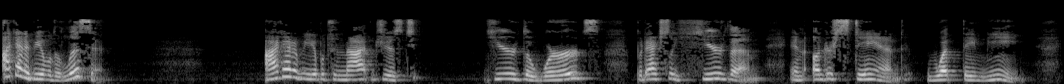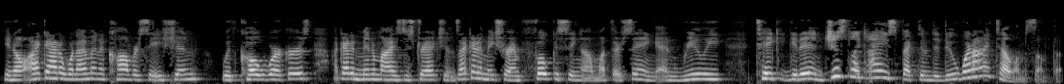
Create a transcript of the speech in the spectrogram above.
I got to be able to listen. I got to be able to not just hear the words, but actually hear them and understand what they mean. You know, I got to, when I'm in a conversation with coworkers, I got to minimize distractions. I got to make sure I'm focusing on what they're saying and really taking it in, just like I expect them to do when I tell them something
